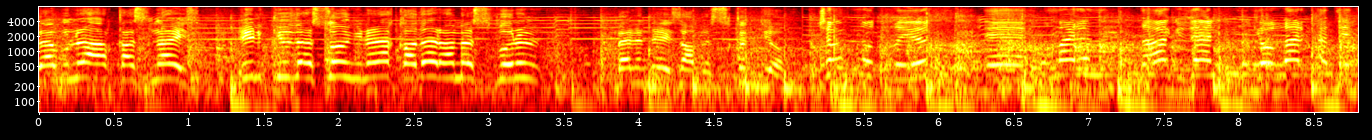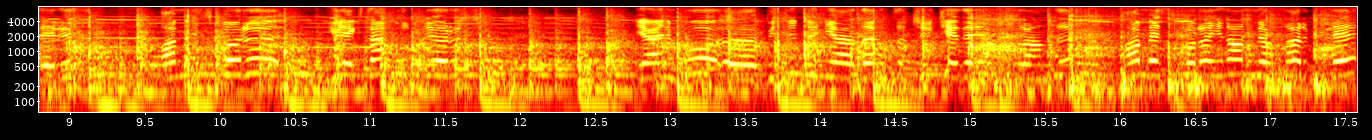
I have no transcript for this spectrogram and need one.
Ve bunun arkasındayız. İlk gün ve son güne kadar Ahmet Spor'un belindeyiz abi. Sıkıntı yok. Çok mutluyuz. Ee, umarım daha güzel yollar kat ederiz. Ahmet Spor'u yürekten kutluyoruz. Yani bu e, bütün dünyada da Türkiye'de yapılandı. Ahmet Spor'a inanmayanlar bile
